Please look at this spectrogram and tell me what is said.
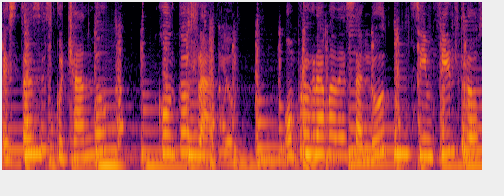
Estás escuchando Juntos Radio, un programa de salud sin filtros.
